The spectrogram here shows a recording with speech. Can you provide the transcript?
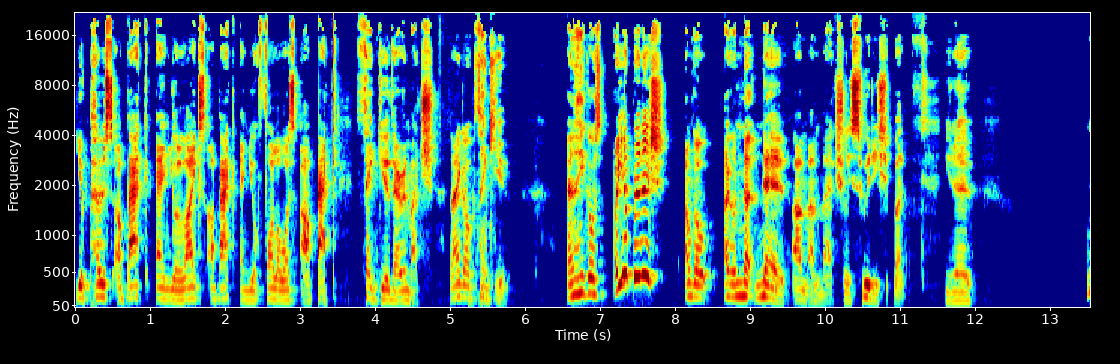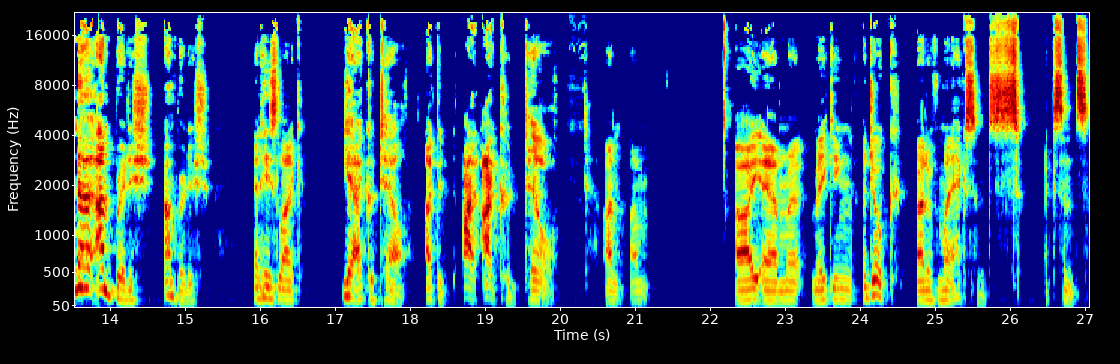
Your posts are back, and your likes are back, and your followers are back. Thank you very much. And I go, thank you. And he goes, are you British? I go, I go, no, no, I'm, I'm actually Swedish, but you know, no, I'm British. I'm British. And he's like, yeah, I could tell. I could, I, I could tell. I'm, I'm, I am uh, making a joke out of my accents. Accents.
